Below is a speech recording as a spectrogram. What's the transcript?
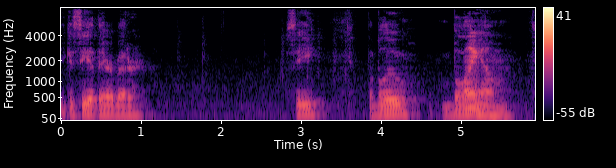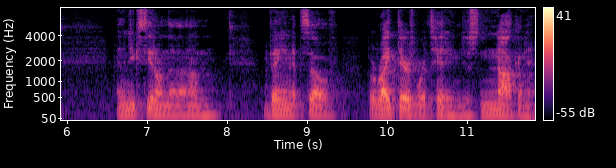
You can see it there better. See? the blue, blam. And then you can see it on the um, vane itself. But right there is where it's hitting, just knocking it.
